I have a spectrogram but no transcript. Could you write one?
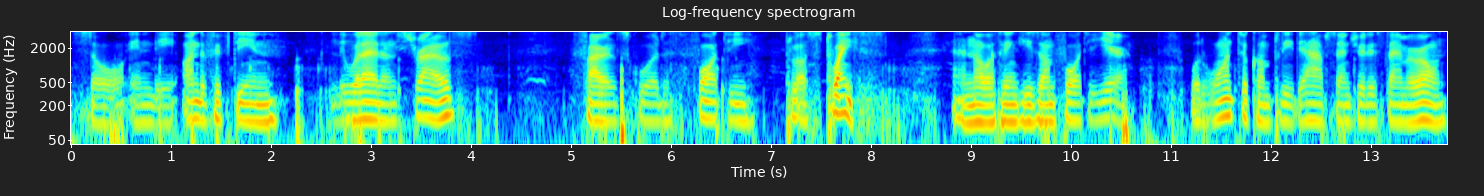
So in the under 15 Leeward Islands trials, Farrell scored 40 plus twice. And now I think he's on 40 here would want to complete the half century this time around.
